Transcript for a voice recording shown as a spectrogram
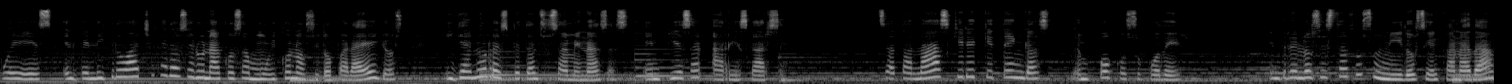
Pues el peligro ha llegado a ser una cosa muy conocida para ellos y ya no respetan sus amenazas, empiezan a arriesgarse. Satanás quiere que tengas en poco su poder. Entre los Estados Unidos y el Canadá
